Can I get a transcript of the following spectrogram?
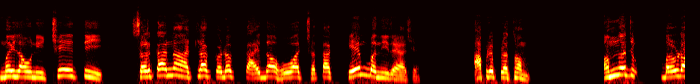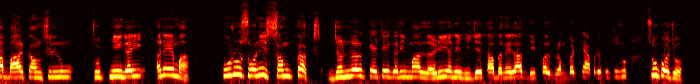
મહિલાઓની છેતી સરકારના આટલા કડક કાયદા હોવા છતાં કેમ બની રહ્યા છે? આપણે પ્રથમ અમને જ બરોડા બાર કાઉન્સિલનું ચૂંટણી ગઈ અને એમાં પુરુષોની સમકક્ષ જનરલ કેટેગરીમાં લડી અને વિજેતા બનેલા દીપલ બ્રહ્મભટ્ટને આપણે પૂછીશું. શું કહો છો?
